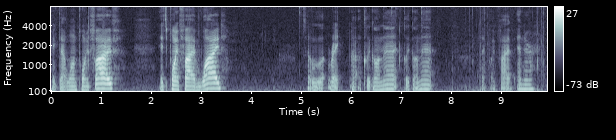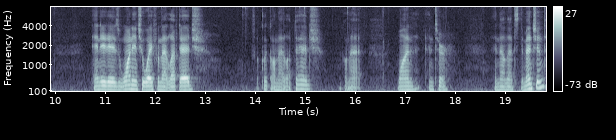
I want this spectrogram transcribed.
make that 1.5. It's 0.5 wide. So right, uh, click on that, click on that, type 0.5, enter. And it is one inch away from that left edge. So click on that left edge, click on that, one, enter. And now that's dimensioned.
